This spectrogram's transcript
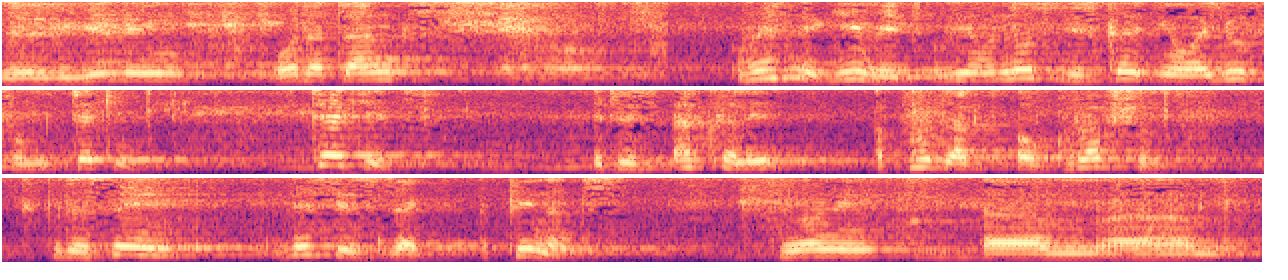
they will be giving water tanks when they give it, we are not discouraging our youth from taking. Take it. It is actually a product of corruption. But you're saying this is like peanuts, throwing, um, um,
